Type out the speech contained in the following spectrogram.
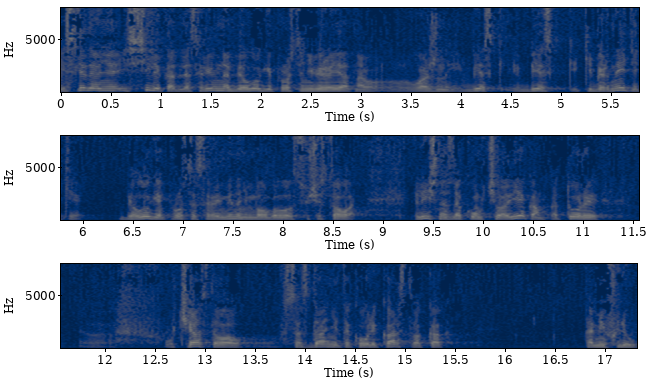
Исследования из силика для современной биологии просто невероятно важны. Без, без кибернетики биология просто современно не могла существовать. Лично знаком с человеком, который э, участвовал в создании такого лекарства, как Тамифлю.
